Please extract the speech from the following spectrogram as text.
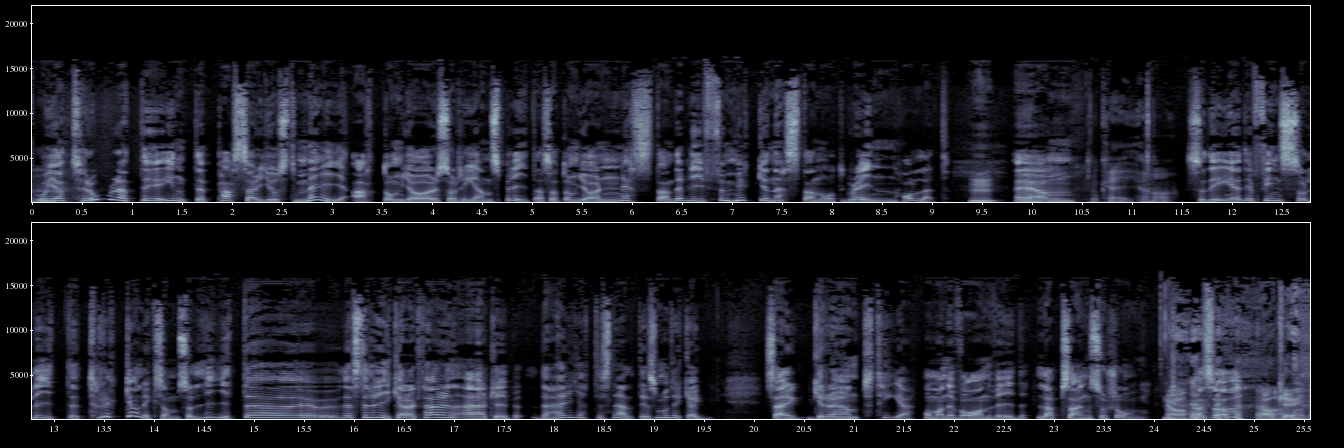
Mm. Och jag tror att det inte passar just mig att de gör så ren sprit. Alltså att de gör nästan, det blir för mycket nästan åt grain-hållet. Mm. Ehm, Okej, jaha. så det, är, det finns så lite trycka liksom. Så lite, eh, destillerikaraktären är typ, det här är jättesnällt. Det är som att dricka så här, grönt te om man är van vid lapsang souchong. Ja. Alltså, Ja, okej.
